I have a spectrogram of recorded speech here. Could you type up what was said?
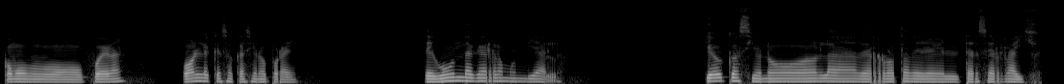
cómo fuera, ponle que se ocasionó por ahí. Segunda Guerra Mundial. ¿Qué ocasionó la derrota del Tercer Reich?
